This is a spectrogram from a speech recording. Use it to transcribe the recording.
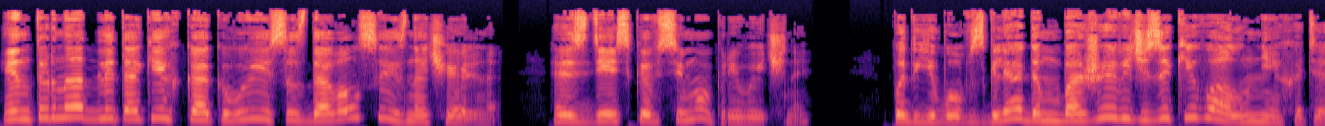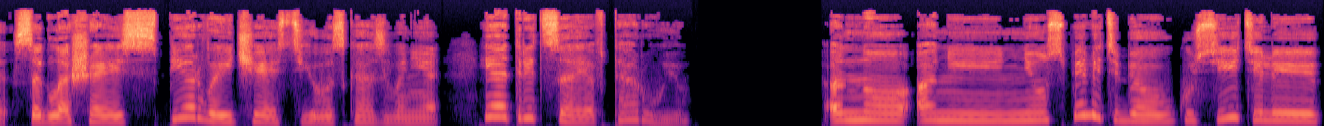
интернат для таких, как вы, создавался изначально. Здесь ко всему привычны». Под его взглядом Божевич закивал нехотя, соглашаясь с первой частью высказывания и отрицая вторую. «Но они не успели тебя укусить или...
